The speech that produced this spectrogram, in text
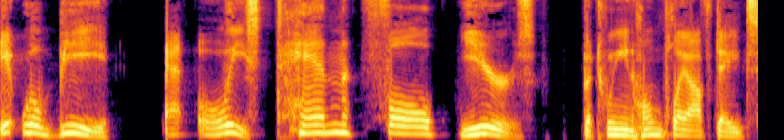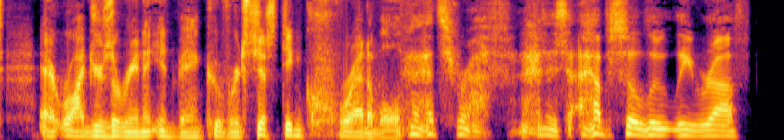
it will be at least 10 full years between home playoff dates at Rogers Arena in Vancouver. It's just incredible. That's rough. That is absolutely rough.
